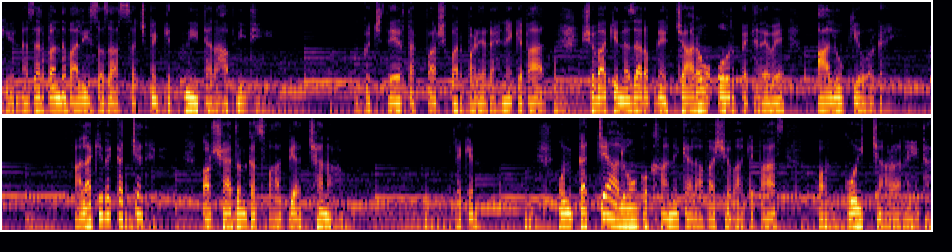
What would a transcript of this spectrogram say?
कि नजरबंद वाली सजा सच में कितनी डरावनी थी। कुछ देर तक फर्श पर पड़े रहने के बाद शिवा की नज़र अपने चारों ओर बिखरे हुए आलू की ओर गई। हालाँकि वे कच्चे थे और शायद उनका स्वाद भी अच्छा ना हो। लेकिन उन कच्चे आलुओं को खाने के अलावा शिवा के पास और कोई चारा नहीं था।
